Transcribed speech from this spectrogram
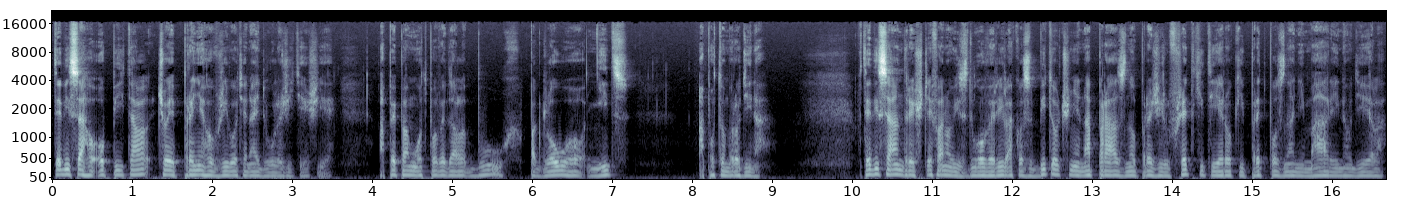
Vtedy sa ho opýtal, čo je pre neho v živote najdôležitejšie. A Pepa mu odpovedal Búh pak dlouho nic a potom rodina. Vtedy sa Andrej Štefanovi zdôveril, ako zbytočne naprázdno prežil všetky tie roky pred poznaním Márino diela.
